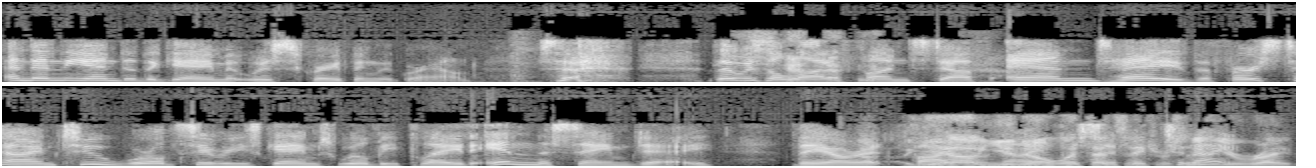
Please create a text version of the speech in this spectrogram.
and then the end of the game it was scraping the ground. So there was a lot of fun stuff and hey, the first time two World Series games will be played in the same day. They are at Uh, yeah, you know what? That's Pacific interesting. tonight. You're right.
